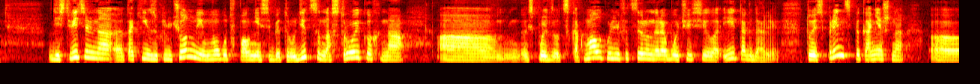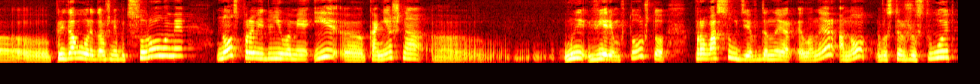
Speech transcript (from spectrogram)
Действительно, э, такие заключенные могут вполне себе трудиться на стройках, на а, использоваться как малоквалифицированная рабочая сила и так далее. То есть, в принципе, конечно, Э, приговоры должны быть суровыми, но справедливыми. И, э, конечно, мы верим в то, что правосудие в ДНР, ЛНР, оно восторжествует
